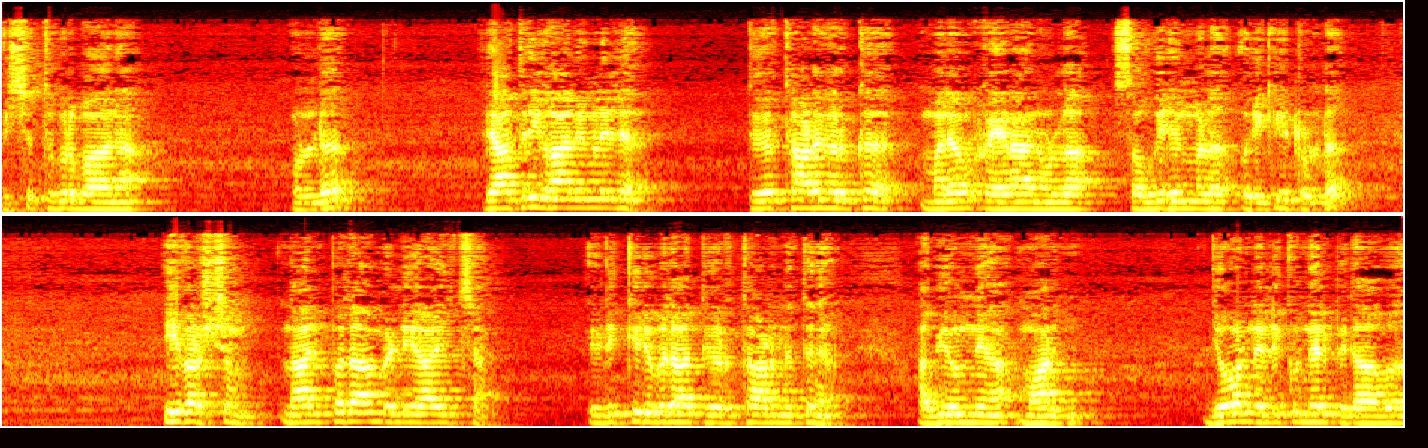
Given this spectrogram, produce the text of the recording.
വിശുദ്ധ കുർബാന ഉണ്ട്. രാത്രികാലങ്ങളിൽ തീർത്ഥാടകർക്ക് മല കയറാനുള്ള സൗകര്യങ്ങൾ ഒരുക്കിയിട്ടുണ്ട്. ഈ വർഷം നാൽപ്പതാം വെള്ളിയാഴ്ച ഇടുക്കി രൂപത തീർത്ഥാടനത്തിന് അഭിമന്യ മാർ ജോൺ നെല്ലിക്കുന്നേൽ പിതാവ്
